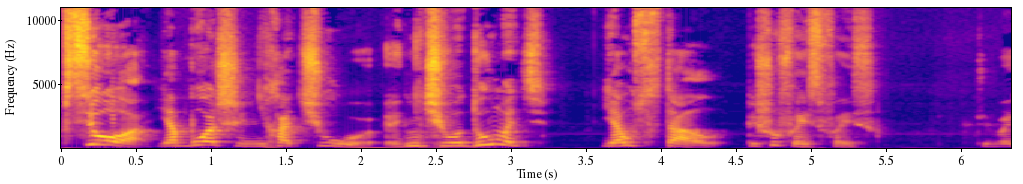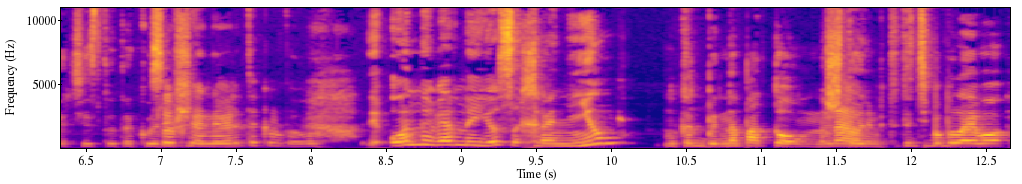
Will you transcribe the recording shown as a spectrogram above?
все, я больше не хочу ничего думать, я устал. Пишу Face-Face. Типа, чисто такой Слушай, рифм. наверное, так и было. Он, наверное, ее сохранил, ну, как бы на потом, на Да. что-нибудь. Это, типа, была его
